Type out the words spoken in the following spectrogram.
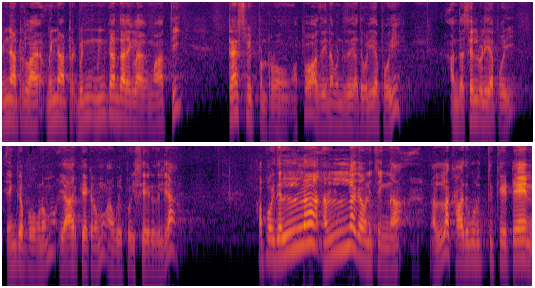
மின்னாற்றலாக மின்னாற்றல் மின் மின்காந்த அலைகளாக மாற்றி டிரான்ஸ்மிட் பண்ணுறோம் அப்போது அது என்ன பண்ணுது? அது வழியாக போய் அந்த செல் வழியாக போய் எங்கே போகணுமோ யார் கேட்கணுமோ அவங்களுக்கு போய் சேருது இல்லையா? அப்போது இதெல்லாம் நல்லா கவனிச்சிங்கன்னா நல்லா காது கொடுத்து கேட்டேன்.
